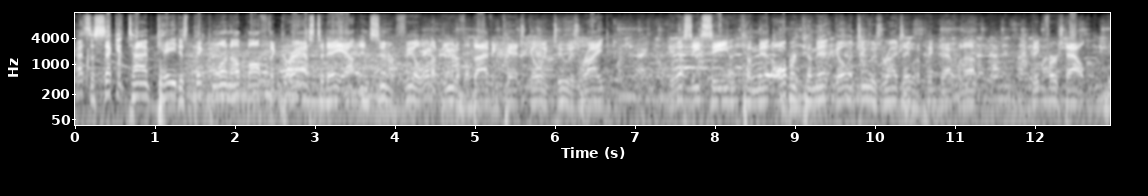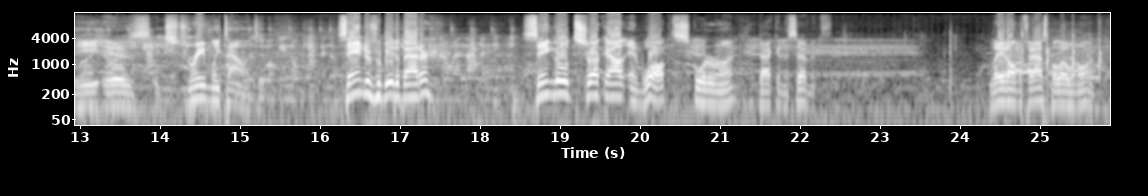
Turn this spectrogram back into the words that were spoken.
That's the second time Cade has picked one up off the grass today out in center field. What a beautiful diving catch going to his right. The SEC commit, Auburn commit going to his right. Is able to pick that one up. Big first out. He is extremely talented. Sanders will be the batter. Singled, struck out, and walked. Scored a run back in the seventh. Laid on the fastball 0 1.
